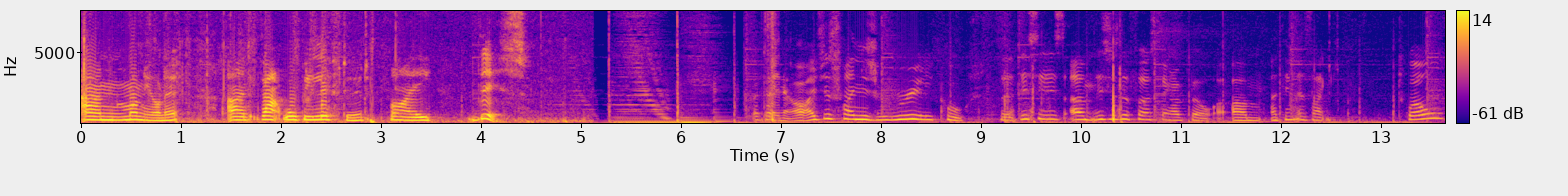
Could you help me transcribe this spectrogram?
and money on it, and that will be lifted by this. I don't know. I just find this really cool. So this is um, this is the first thing I've built. Um, I think there's like 12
